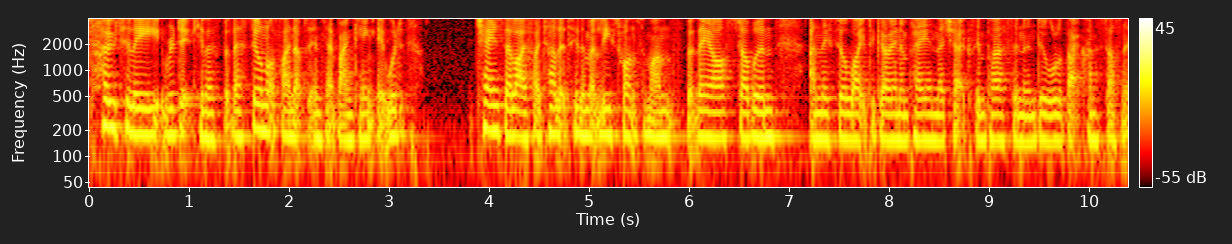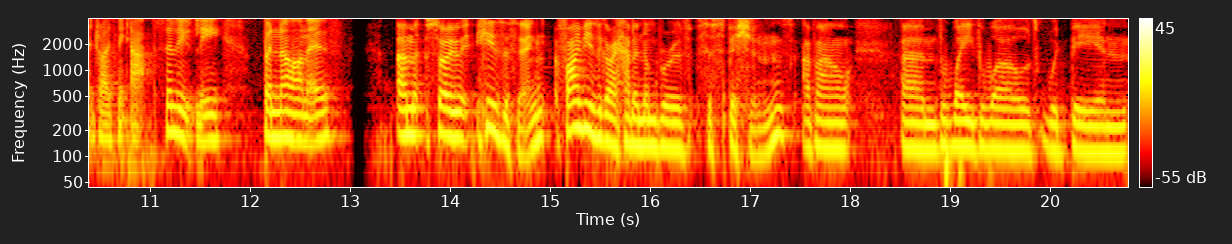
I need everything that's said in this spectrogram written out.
totally ridiculous, but they're still not signed up to internet banking. It would change their life. I tell it to them at least once a month, but they are stubborn and they still like to go in and pay in their checks in person and do all of that kind of stuff, and it drives me absolutely bananas. Um, so here's the thing. Five years ago, I had a number of suspicions about um, the way the world would be, and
